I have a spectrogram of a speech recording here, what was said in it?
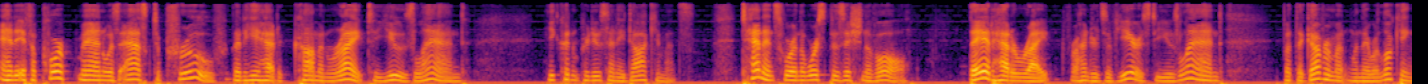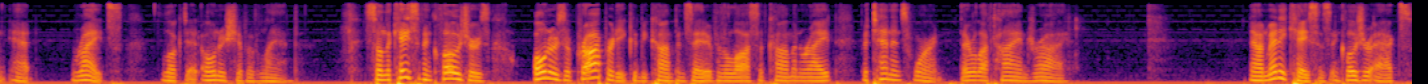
And if a poor man was asked to prove that he had a common right to use land, he couldn't produce any documents. Tenants were in the worst position of all. They had had a right for hundreds of years to use land, but the government, when they were looking at rights, looked at ownership of land. So in the case of enclosures, owners of property could be compensated for the loss of common right, but tenants weren't. They were left high and dry. Now in many cases, enclosure acts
